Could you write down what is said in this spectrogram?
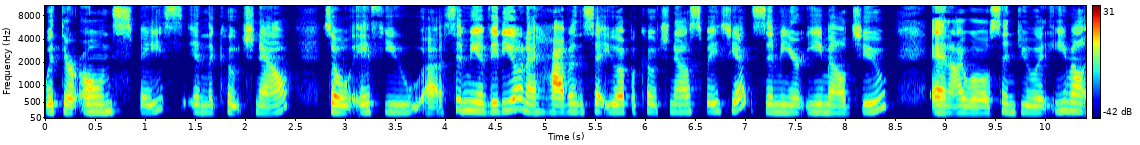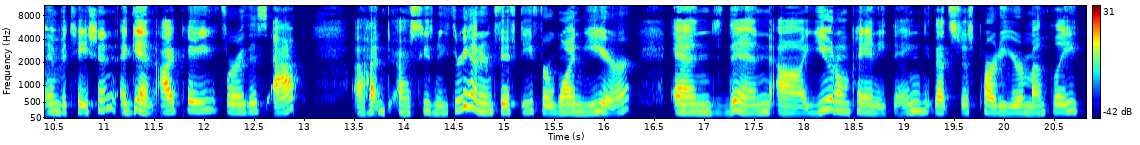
with their own space in the Coach Now. So if you uh, send me a video and I haven't set you up a Coach Now space yet, send me your email too, and I will send you an email invitation. Again, I pay for this app. Uh, excuse me, 350 for one year and then uh, you don't pay anything. That's just part of your monthly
